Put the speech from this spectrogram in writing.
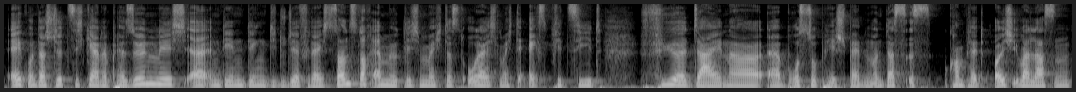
ich unterstütze dich gerne persönlich äh, in den Dingen, die du dir vielleicht sonst noch ermöglichen möchtest, oder ich möchte explizit für deine äh, Brust-OP spenden. Und das ist komplett euch überlassen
